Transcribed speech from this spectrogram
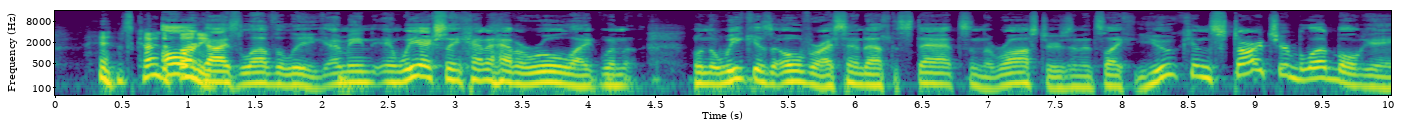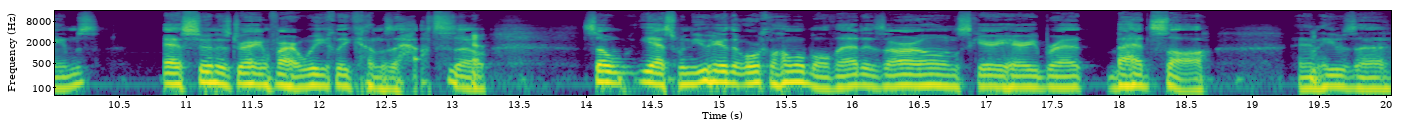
It's kind of all funny. our guys love the league. I mean, and we actually kind of have a rule like when when the week is over, I send out the stats and the rosters, and it's like you can start your Blood Bowl games as soon as Dragonfire Weekly comes out. So. Yeah. So yes, when you hear the Oklahoma Bowl, that is our own scary Harry Brad Bad Saw, and he was a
